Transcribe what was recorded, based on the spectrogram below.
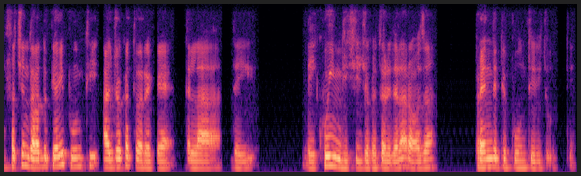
facendo raddoppiare i punti al giocatore che della, dei, dei 15 giocatori della rosa prende più punti di tutti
